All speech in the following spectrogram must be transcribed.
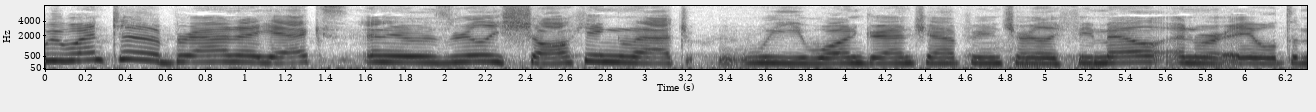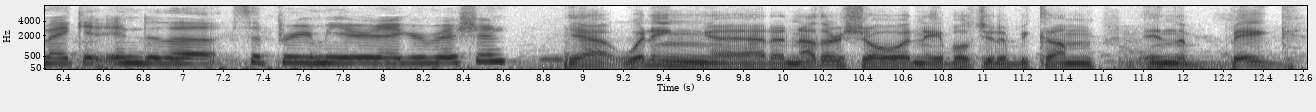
We went to Brown Egg X, and it was really shocking that we won Grand Champion Charolais Female and were able to make it into the Supreme here at Agribition. Yeah, winning at another show enables you to become in the big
